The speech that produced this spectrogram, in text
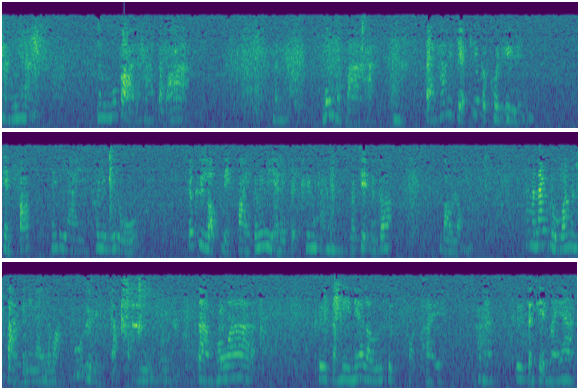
ครั้งเนี่ยเรารู้ก่อนนะคะ แต่ว่ามันบุ้มออกมาค่ะ แต่ถ้าไปเปรียบเทียบกับคนอื่น เห็นปั๊บไม่เป็นไรเขายังไม่รู้ ก็คือหลบเด็กไปก็ไม่มีอะไรเกิดขึ้นค่ะ แล้วจิตมันก็เบาลงถ้ามานั่งดูว่ามันต่างกันยังไงระหว่างผู้อื่นกับสามีต่างเพราะว่า คือสามีเนี่ยเรารู้สึกปลอดภัยนะคือสังเกตไหมอะ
